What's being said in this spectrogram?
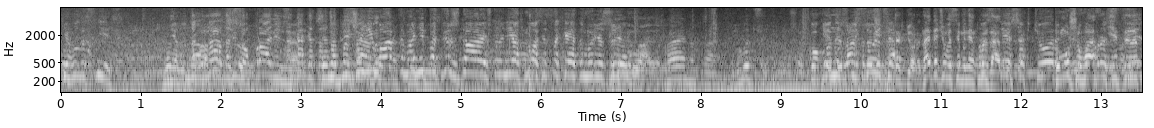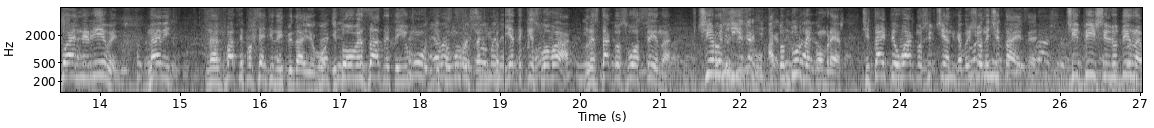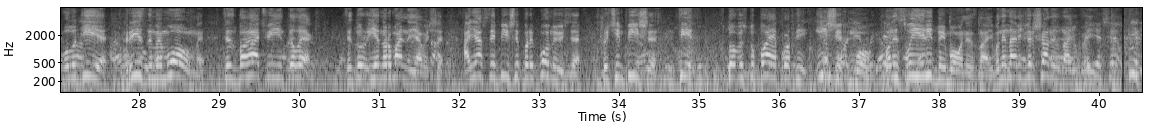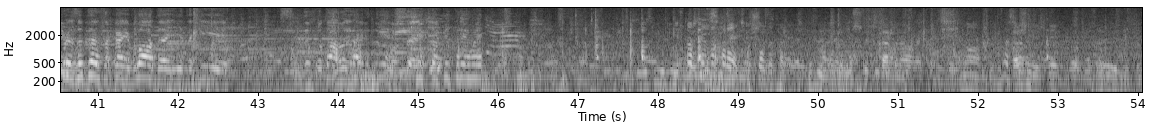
Ні, ну так надо, все правильно. Как это табличка? Своим актом они подтверждают, что они относятся к этому режиму. Правильно, правильно. Молодці. Кого не стосується? Шахтери. Знаєте, чого ви Семененко Прості згадуєте? шахтери, Тому що у вас прості інтелектуальний рівень навіть на 20% не підає його. І того ви заздрите йому, і тому ви є такі слова. Листак до свого сина. Вчи російську, а то дурне помреш. Читайте уважно Шевченка. Ви що не читаєте? Чим більше людина володіє різними мовами, це збагачує її інтелект. Це є нормальне явище. А я все більше переконуюся, що чим більше тих, хто виступає проти інших мов, вони своєї рідної мови не знають. Вони навіть вірша не знають українською. І президент, така і влада, і такі депутати. Ті, хто підтримує. Хто ж не заперечує? Що заперечує?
